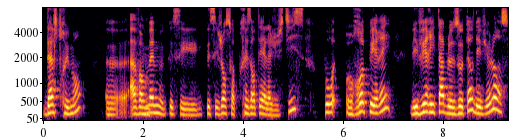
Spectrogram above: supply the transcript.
d'instruments euh, avant mm. même que ces, que ces gens soient présentés à la justice, pour repérer les véritables auteurs des violences.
